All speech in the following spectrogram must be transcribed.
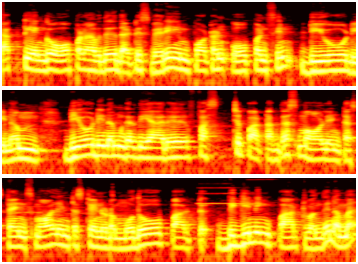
டக்ட் எங்கே ஓப்பன் ஆகுது? That is very important opens in duodenum டியோடினம்ங்கிறது யார்? First part of the small intestine small இன்டெஸ்டைனோட மொதல் பார்ட் பிகினிங் பார்ட் வந்து நம்ம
